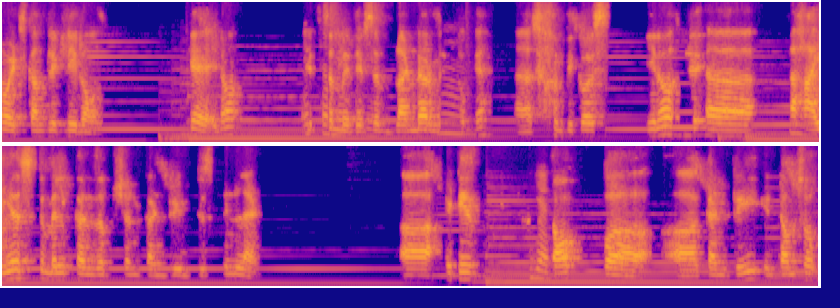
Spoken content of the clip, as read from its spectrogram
no it's completely wrong okay you know it's, a, myth it's a blunder myth Hmm. okay uh, so because you know uh, the highest milk consumption country which is finland uh, it is Yes. top uh, uh, country in terms of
